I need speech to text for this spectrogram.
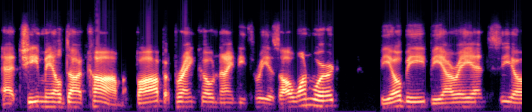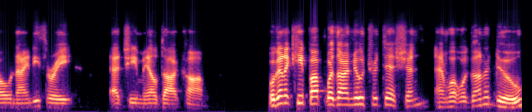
at gmail.com. Bob Branco93 is all one word, B O B B R A N C O 93 at gmail.com. We're going to keep up with our new tradition, and what we're going to do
